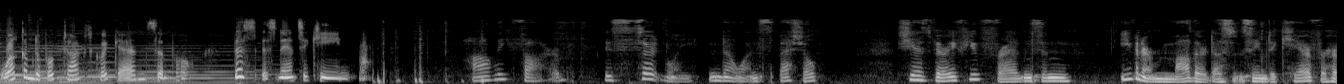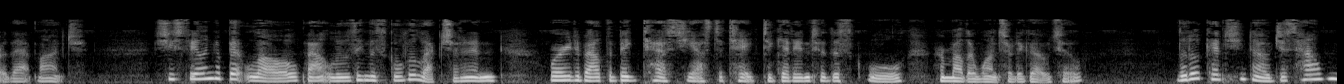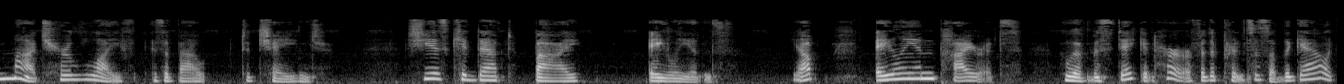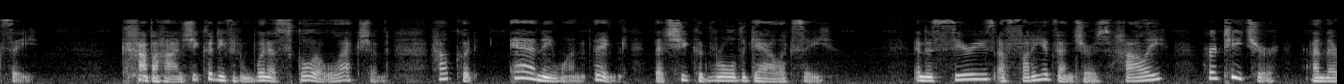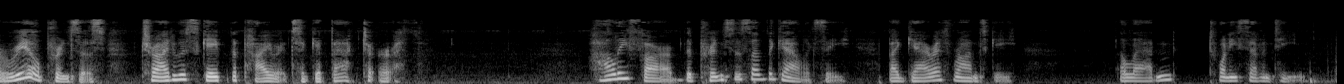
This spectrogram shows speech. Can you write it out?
Welcome to Book Talks Quick and Simple. This is Nancy Keene. Holly Farb is certainly no one special. She has very few friends and even her mother doesn't seem to care for her that much. She's feeling a bit low about losing the school election and worried about the big test she has to take to get into the school her mother wants her to go to. Little can she know just how much her life is about to change. She is kidnapped by aliens. Yep, alien pirates who have mistaken her for the princess of the galaxy. Come on, she couldn't even win a school election. How could anyone think that she could rule the galaxy? In a series of funny adventures, Holly, her teacher, and the real princess try to escape the pirates and get back to Earth. Holly Farb, The Princess of the Galaxy by Gareth Wronski, Aladdin, 2017.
